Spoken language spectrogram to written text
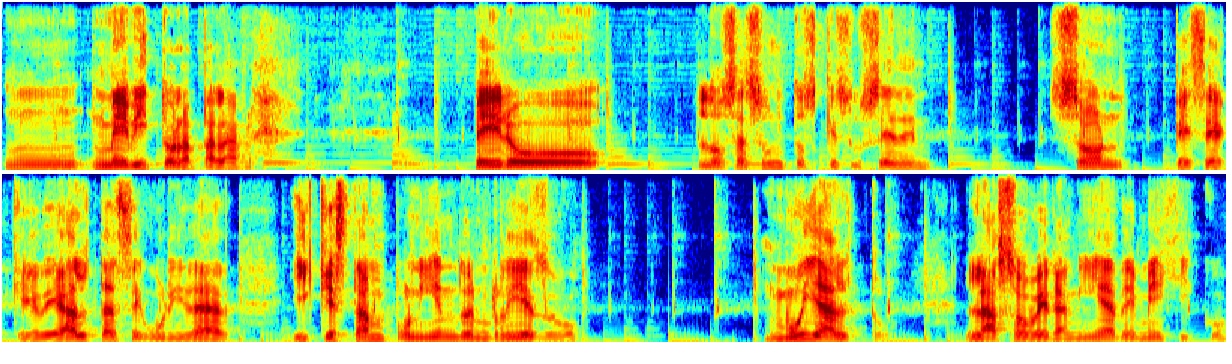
Mm, me evito la palabra, pero los asuntos que suceden son, pese a que de alta seguridad y que están poniendo en riesgo muy alto la soberanía de México,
